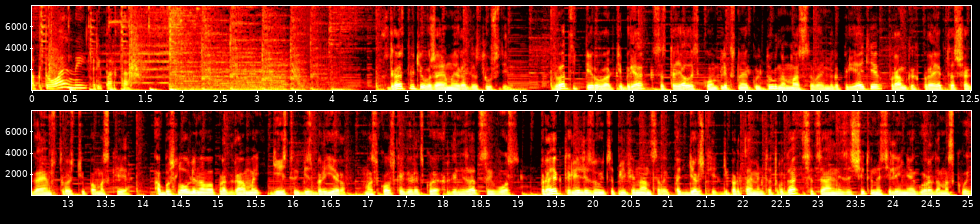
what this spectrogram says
Актуальный репортаж. Здравствуйте, уважаемые радиослушатели. 21 октября состоялось комплексное культурно-массовое мероприятие в рамках проекта «Шагаем с тростью по Москве», обусловленного программой «Действий без барьеров» Московской городской организации ВОЗ. Проект реализуется при финансовой поддержке Департамента труда и социальной защиты населения города Москвы.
